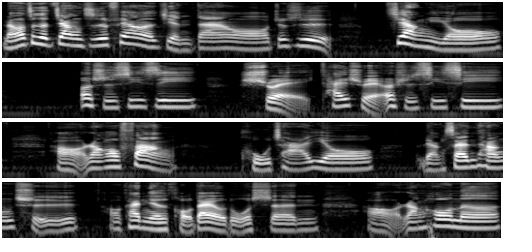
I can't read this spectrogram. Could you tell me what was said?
然后这个酱汁非常的简单哦，就是酱油二十 CC，水开水二十 CC，好，然后放苦茶油两三汤匙。我，看你的口袋有多深，哦，然后呢，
